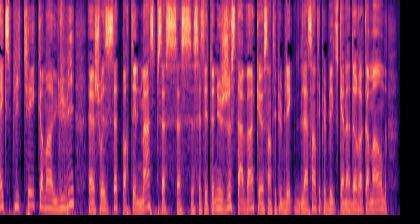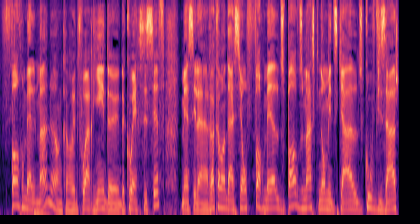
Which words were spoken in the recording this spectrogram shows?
expliquer comment lui choisissait de porter le masque. Puis ça, ça, ça s'était tenu juste avant que santé publique, la santé publique du Canada recommande formellement, encore une fois, rien de, coercitif, mais c'est la recommandation formelle du port du masque non médical, du couvre-visage,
